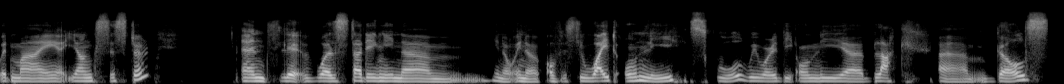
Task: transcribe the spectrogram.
with my young sister and was studying in um, you know in a obviously white only school. We were the only uh, black um, girls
